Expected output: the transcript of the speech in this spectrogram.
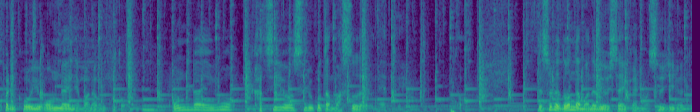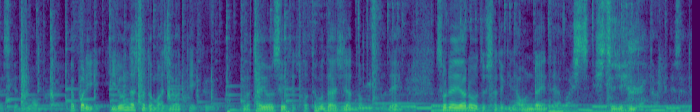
っぱりこういうオンラインで学ぶこと、オンラインを活用することはマストだよねというでそれはどんな学びをしたいかにも通じるんですけどもやっぱりいろんな人と交わっていくこの多様性ってとても大事だと思うのでそれをやろうとした時にはオンラインというのはまあ必需品だったわけですよね。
